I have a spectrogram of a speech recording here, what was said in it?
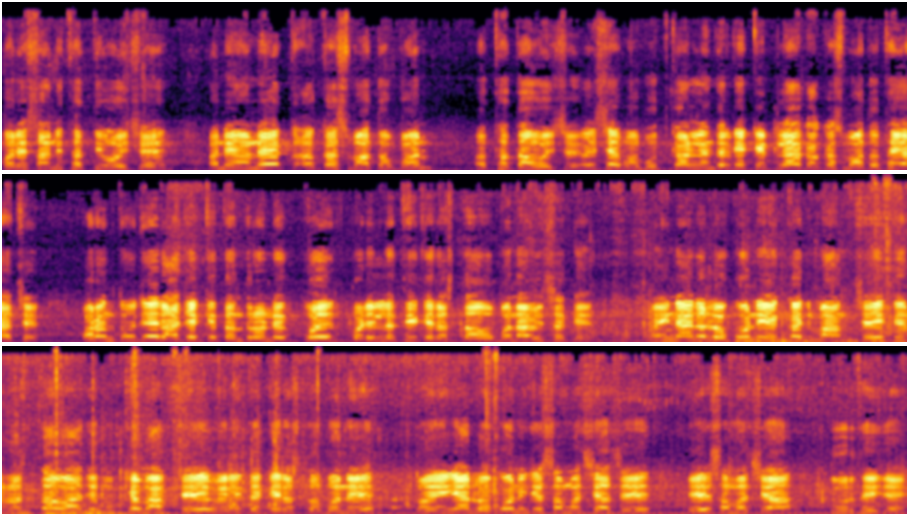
પરેશાની થતી હોય છે અને અનેક અકસ્માતો પણ થતા હોય છે. ભૂતકાળની અંદર કે કેટલાક અકસ્માતો થયા છે. પરંતુ જે રાજકીય તંત્રોને કોઈ પડેલ નથી કે રસ્તાઓ બનાવી શકે. અહીંના લોકોની એક જ માંગ છે કે રસ્તાઓ આ જે મુખ્ય માંગ છે, વહેલી તકે રસ્તો બને, તો અહીંયા લોકોની જે સમસ્યા છે, એ સમસ્યા દૂર થઈ જાય.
